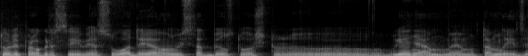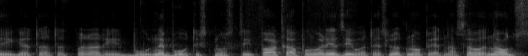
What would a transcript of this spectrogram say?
tur ir progresīvie sodi jā, un viss atbilstoši tur, uh, ieņēmumiem un tam līdzīgi. Jā, tātad par arī bū, nebūtiski nosacītu pārkāpumu var iedzīvoties ļoti nopietnā naudas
